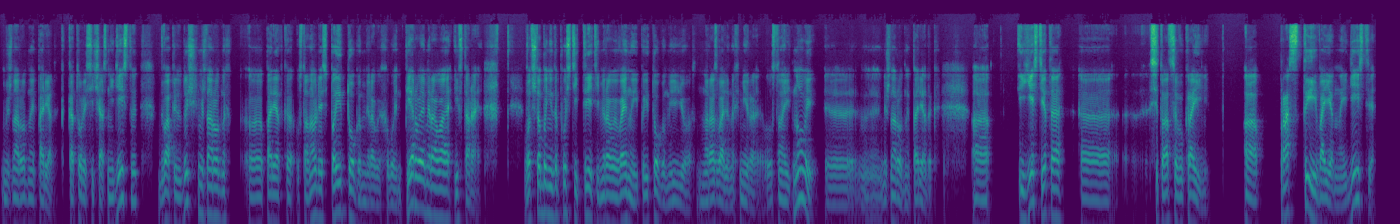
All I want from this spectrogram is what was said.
международный порядок, который сейчас не действует. Два предыдущих международных э, порядка устанавливались по итогам мировых войн. Первая мировая и вторая. Вот чтобы не допустить Третьей мировой войны и по итогам ее на развалинах мира установить новый э, международный порядок, э, и есть это э, ситуация в Украине. А простые военные действия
